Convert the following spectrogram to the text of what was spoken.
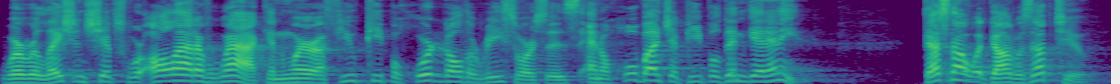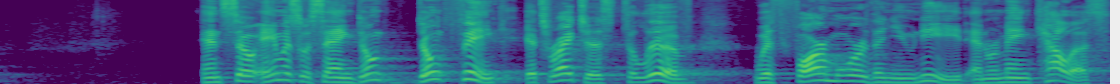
where relationships were all out of whack and where a few people hoarded all the resources and a whole bunch of people didn't get any. That's not what God was up to. And so Amos was saying, don't, don't think it's righteous to live with far more than you need and remain callous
